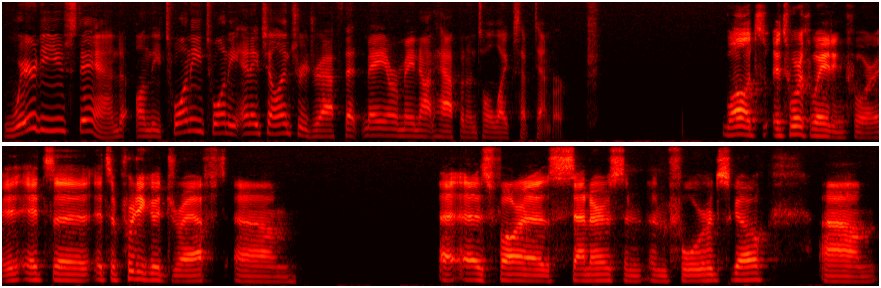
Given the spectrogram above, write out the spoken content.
where do you stand on the 2020 NHL entry draft that may or may not happen until like September? Well, it's it's worth waiting for. It, it's a it's a pretty good draft. Um, as far as centers and, and forwards go. Um,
